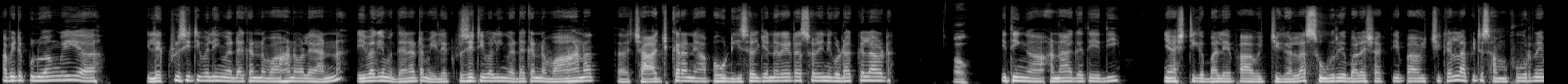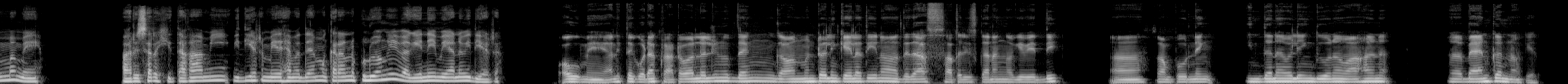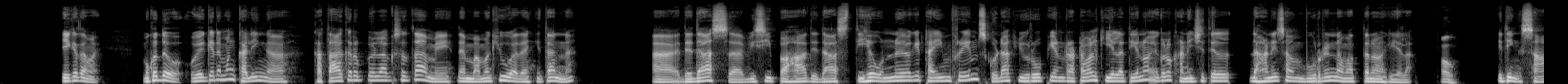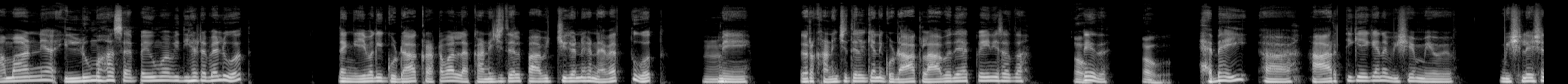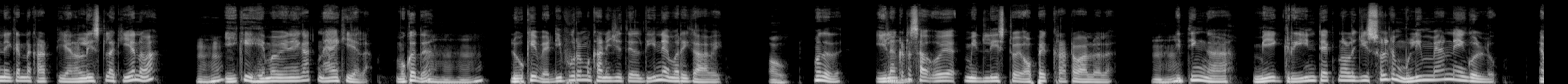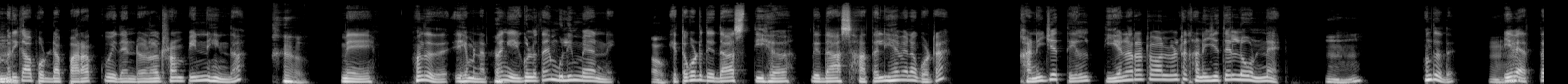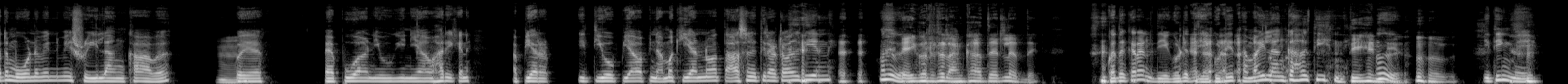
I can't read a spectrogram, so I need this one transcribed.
අපිට පුළුවන් වෙයි ඉලෙක්ට්‍රසිටි වලින් වැඩ කරන්න වාහනවල යන්න. ඒවගේ දැනට ඉලෙක්ට්‍රසිටි වලින් වැඩ කරන්න වාහනත් චාර්ජ් කරන අපහු ඩීසල් ජනරේට සොලිනි ගොඩක් කලාවට ඉතිං අනාගතයේදී ඥෂ්ටික බලය පාවිච්චි කරලා සූරය බල ශක්තිය පාවිච්චි කරලා අපිට සම්පූර්ණයෙන්ම මේ පරිසර හිතකාමී විදිහට මේ හැමදෑම කරන්න පුළුවන්ගේ වගෙන මේ යන විදියට ඔවු මේ අනිත ගොඩක් රටවල්ලිනුත් දැන් ගවන්මටලින් කියලා තියෙනවා දෙදස් සතලිස් ගණන් වගේ වෙද්දි සම්පූර්ණයෙන් ඉන්දනවලින් දුවන වාහන බෑන් කරනවා කියල. ඒක තමයි. මොකද ඔයගෙනම කලින් කතා කරපුලක් සතා මේ දැන් මම කිව්වා දැන් හිතන්න. දෙදස් විසි පහ දෙදස් තිය ඔන්න වගේ ටයිම් ෆ්‍රේම්ස් ගොඩක් යුරෝපියන් රටවල් කියලා තියෙන එකගොල කනිචිතෙල් දහනි සම්පූර්ණයෙන් නවත්තනවා කියලා. ඔව. ඉතිං සාමාන්‍ය ඉල්ලු මහ සැපයුම විදිහට බැලුවොත් දැන් ඒ වගේ ගොඩාක් රටවල්ල කනිජිතෙල් පාවිච්චි කරන නැවැත්තුවොත් මේ එර කනිජිතෙල් ගැන ගොඩාක් ලාබ දෙයක් වේ නිසත නේද? හැබැයි ආර්ථිකය ගැන විෂය මේ විශ්ලේෂණය කරන කට යනලිස්ටල කියනවා ඒක එහෙම වෙන එකක් නෑ කියලා. මොකද? ලෝකේ වැඩිපුරම කනිජතෙල් තිීන ඇමරිකාවේ. ඔව. හොඳද? ඊළඟට සවය මිඩලිස්ටෝය ඔපෙක් රටවල්වල ඉතිං මේ ග්‍රීන් ටෙක්නෝලජිස්වල්ට මුලින් යන්න ඒගොල්ලු ඇමරිකා පොඩ්ඩ පරක්වේ දැන් ඩොනල් ට්‍රම්පින් හිද මේ හොඳද? එහෙම නැත්තන් ඒගොලතයි මුලින්ම යන්නේ. එතකොට දෙදස් තිහ දෙදස් හතලිහ වෙනකොට කනිජ තෙල් තියෙන රටවල්වලට කනිජ තෙල්ල ඔන්න හොඳද? ඒ ඇත්තට මෝන වෙන්න මේ ශ්‍රී ලංකාව ඔය පැපුවා නියවගිනියාව හරිකැන අපි අර ඉතිෝපියාව අපි නම කියන්නවා තාස නැති රටවල් තියෙන්නේ. හොඳ ඒගොට ලංකාතයට ලැද්ද මොකද කරන්න? දියගොඩ ඒගොඩේ තමයි ලංකාව තියන්නේ. ඉතින් මේ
